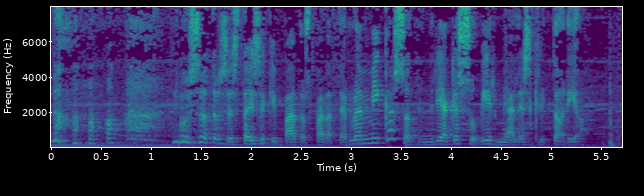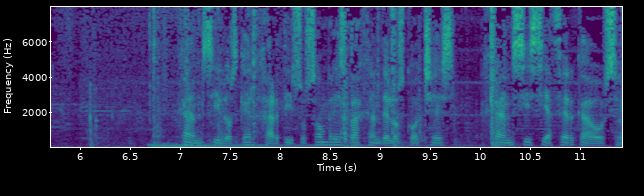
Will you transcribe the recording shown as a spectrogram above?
Vosotros estáis equipados para hacerlo. En mi caso tendría que subirme al escritorio. Hans y los Gerhardt y sus hombres bajan de los coches. Hansi se acerca a Oso.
